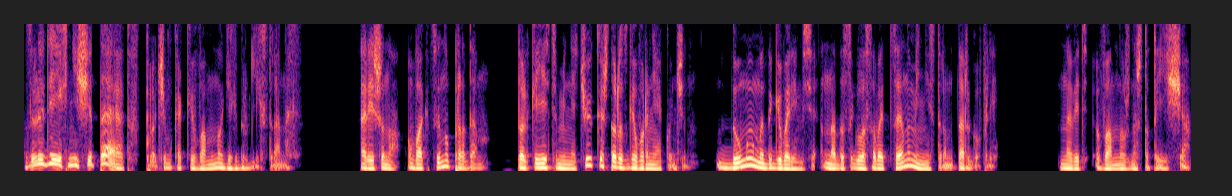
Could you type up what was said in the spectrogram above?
За людей их не считают, впрочем, как и во многих других странах. Решено, вакцину продам. Только есть у меня чуйка, что разговор не окончен. Думаю, мы договоримся, надо согласовать цену министрам торговли. Но ведь вам нужно что-то еще.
